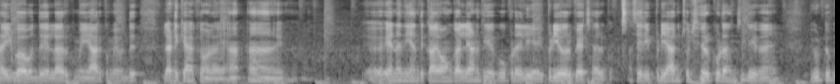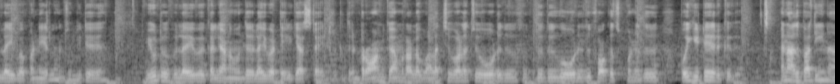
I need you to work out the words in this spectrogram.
லைவாக வந்து எல்லாருக்குமே யாருக்குமே வந்து இல்லாட்டி கேட்க ஏன்னா நீ அந்த க அவங்க கல்யாணத்துக்கே கூப்பிடலையே? இப்படியே ஒரு பேச்சாக இருக்கும். சரி இப்படி யாரும் சொல்லிடக்கூடாதுன்னு சொல்லி இவன் யூடியூப் லைவாக பண்ணிடலாம்னு சொல்லிட்டு யூடியூப் லைவ் கல்யாணம் வந்து லைவாக டெலிகாஸ்ட் ஆகிட்டு இருக்குது ட்ரான் கேமராவில் வளைச்சி வளைச்சி ஓடுது சுற்றுது ஓடுது ஃபோக்கஸ் பண்ணுது போய்கிட்டே இருக்குது. ஏன்னா அது பார்த்தீங்கன்னா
